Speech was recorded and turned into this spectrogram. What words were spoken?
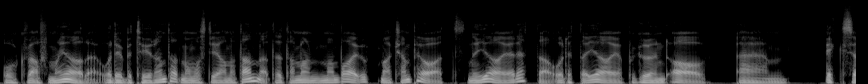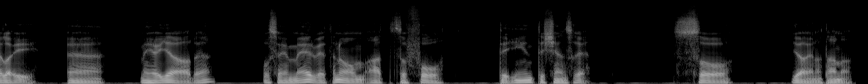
och varför man gör det. Och det betyder inte att man måste göra något annat utan man, man bara är uppmärksam på att nu gör jag detta och detta gör jag på grund av um, X eller Y. Uh, men jag gör det och så är jag medveten om att så fort det inte känns rätt så gör jag något annat.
